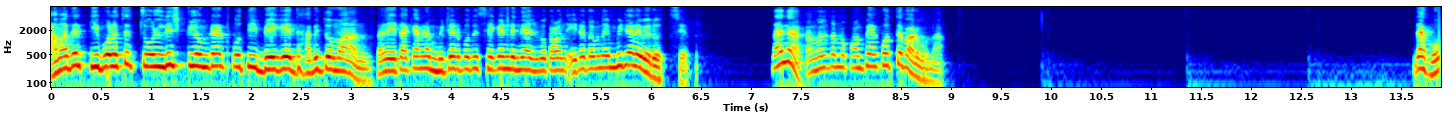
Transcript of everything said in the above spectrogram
আমাদের কি বলেছে? চল্লিশ কিলোমিটার প্রতি বেগে ধাবিত মান। তাহলে এটাকে আমরা মিটার প্রতি সেকেন্ডে নিয়ে আসব, কারণ এটা তো আমাদের মিটারে বেরোচ্ছে। তাই না? তাহলে তো আমরা কম্পেয়ার করতে পারব না। দেখো,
